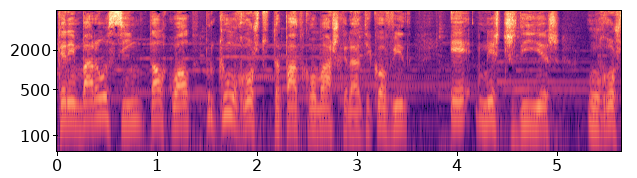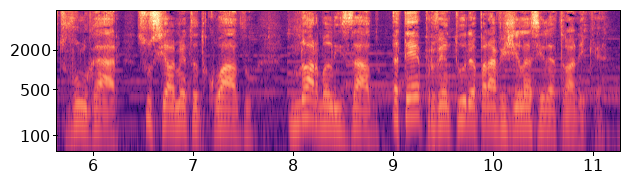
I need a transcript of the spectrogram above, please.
carimbaram assim, tal qual, porque um rosto tapado com máscara anti-Covid é, nestes dias, um rosto vulgar, socialmente adequado, normalizado, até porventura para a vigilância eletrónica.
